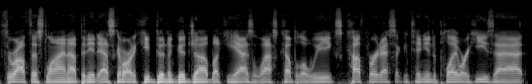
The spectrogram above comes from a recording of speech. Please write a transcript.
throughout this lineup. They need Escobar to keep doing a good job like he has the last couple of weeks. Cuthbert has to continue to play where he's at.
